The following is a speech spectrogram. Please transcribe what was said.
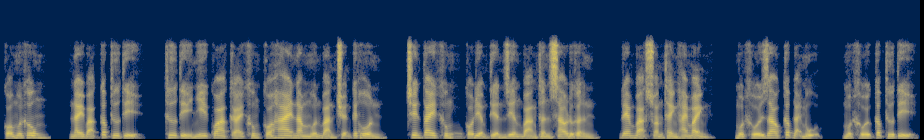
Có muốn không, này bạc cấp thư tỷ thư tỷ nhi qua cái không có hai năm muốn bản chuyện kết hôn, trên tay không có điểm tiền riêng bản thân sao được ân, đem bạc xoắn thành hai mảnh, một khối giao cấp đại mụ, một khối cấp thư tỷ.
